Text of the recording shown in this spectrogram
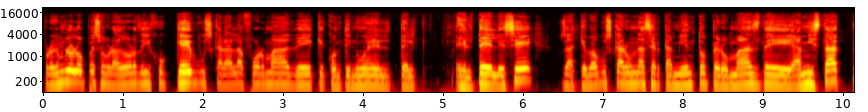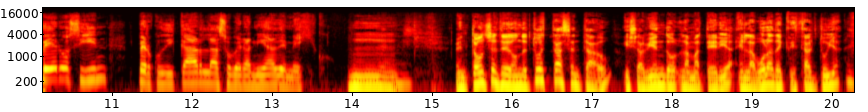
por ejemplo, López Obrador dijo que buscará la forma de que continúe el, el TLC, o sea, que va a buscar un acercamiento, pero más de amistad, pero sin perjudicar la soberanía de México. Mm. Entonces, de donde tú estás sentado y sabiendo la materia, en la bola de cristal tuya,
